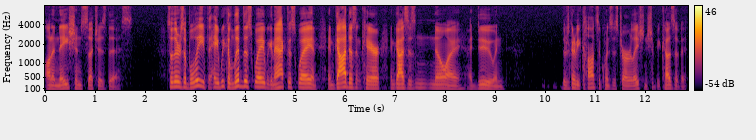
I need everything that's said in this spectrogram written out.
on a nation such as this? So there's a belief that, hey, we can live this way, we can act this way, and, and God doesn't care. And God says, no, I, I do. And there's going to be consequences to our relationship because of it.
